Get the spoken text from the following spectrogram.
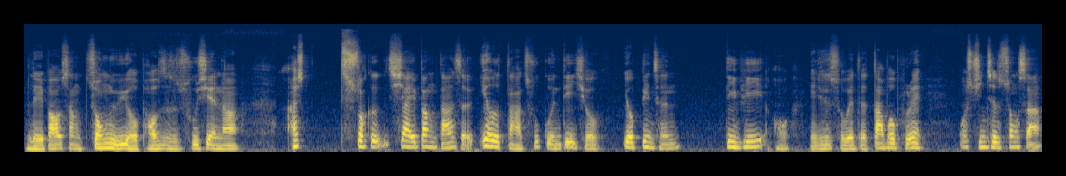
垒包上终于有跑者出现啦，啊，刷个下一棒打者又打出滚地球，又变成 DP 哦，也就是所谓的 double play，哇，形成双杀，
